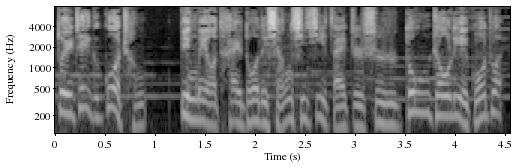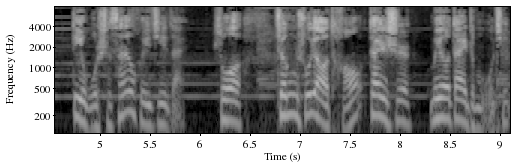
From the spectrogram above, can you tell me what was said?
对这个过程并没有太多的详细记载，只是《东周列国传》第五十三回记载。说征叔要逃，但是没有带着母亲，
